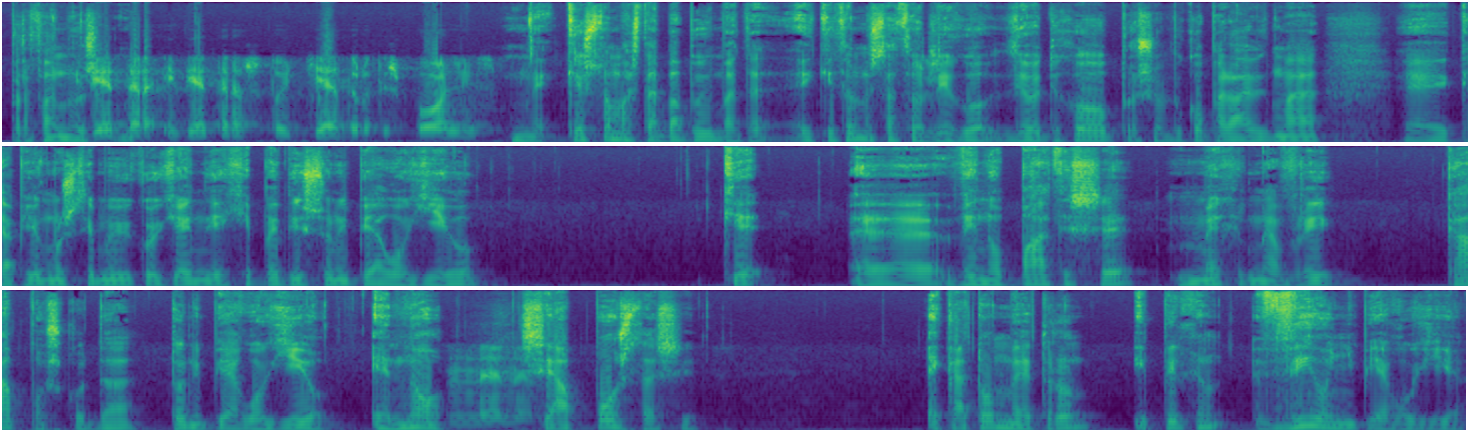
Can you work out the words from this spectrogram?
προφανώς, Ιδιαίτερα, ιδιαίτερα στο κέντρο της πόλης. Ναι, και στο Μασταμπά που είπατε. Εκεί θέλω να σταθώ λίγο, διότι έχω προσωπικό παράδειγμα. Ε, κάποια γνωστή μου οικογένεια έχει παιδί στον υπηαγωγείο και ε, δεινοπάθησε μέχρι να βρει κάπως κοντά τον υπηαγωγείο. Ενώ Ναι, ναι. σε απόσταση 100 μέτρων υπήρχαν δύο νηπιαγωγεία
